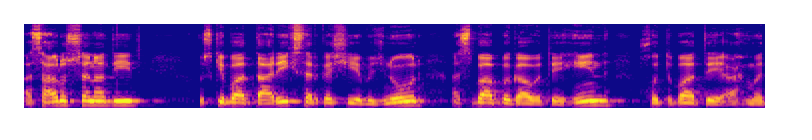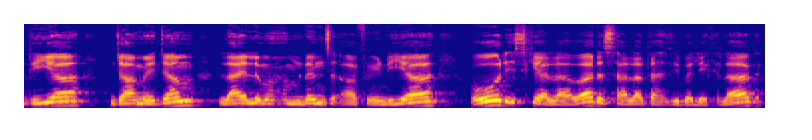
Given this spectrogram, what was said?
असारुसनादीद उसके बाद तारीख सरकशी बजनूर इसबाब बगावत हिंद, ख़ुतबात अहमदिया, जाम जम, लाइल महमडन्स ऑफ़ इंडिया और इसके अलावा रसाला तहजीब अखलाक।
